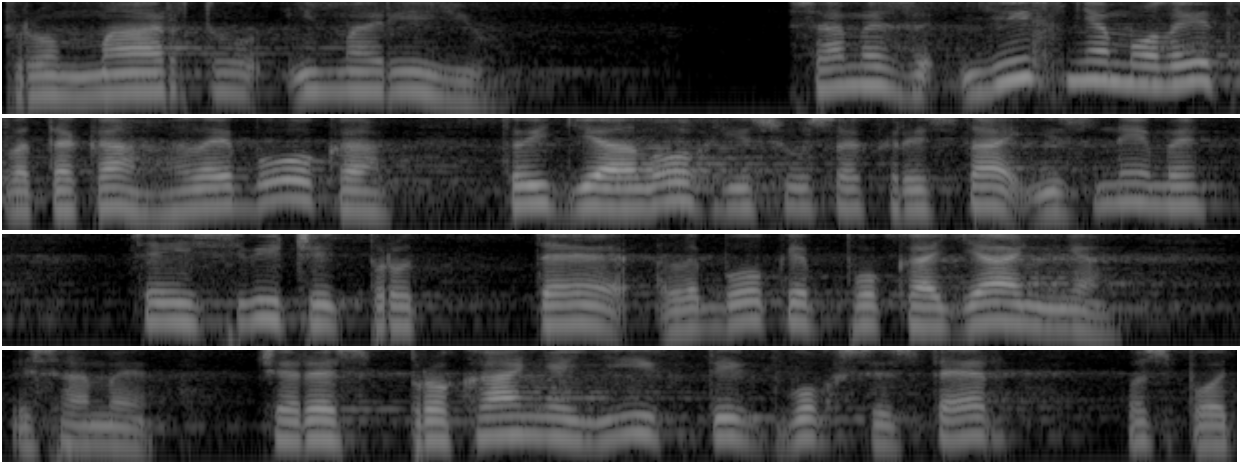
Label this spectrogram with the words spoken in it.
про Марту і Марію. Саме їхня молитва така глибока, той діалог Ісуса Христа із ними, це і свідчить про те глибоке покаяння. І саме через прохання їх, тих двох сестер, Господь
